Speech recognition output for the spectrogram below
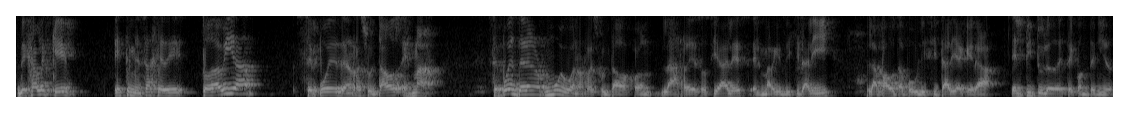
dejarles que este mensaje de todavía se puede tener resultados. Es más, se pueden tener muy buenos resultados con las redes sociales, el marketing digital y la pauta publicitaria, que era el título de este contenido.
